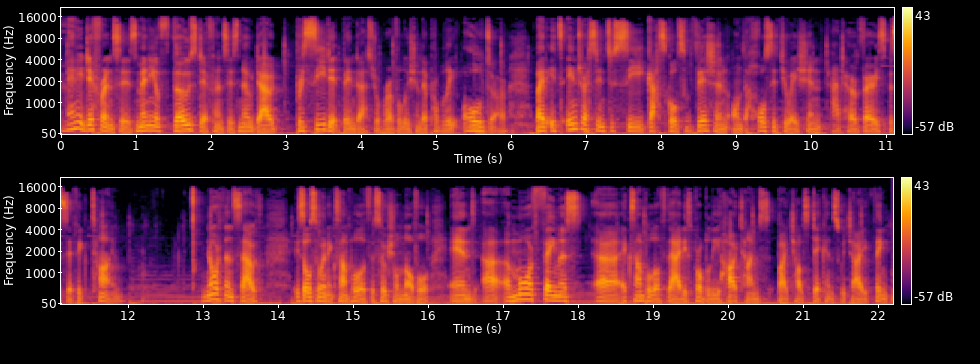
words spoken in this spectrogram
many differences, many of those differences, no doubt, preceded the Industrial Revolution. They're probably older, but it's interesting to see Gaskell's vision on the whole situation at her very specific time. North and South is also an example of the social novel, and uh, a more famous uh, example of that is probably Hard Times by Charles Dickens, which I think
